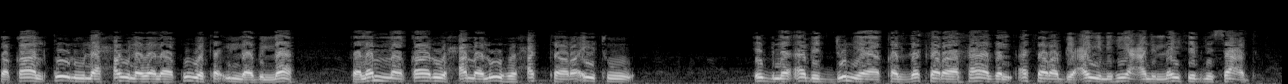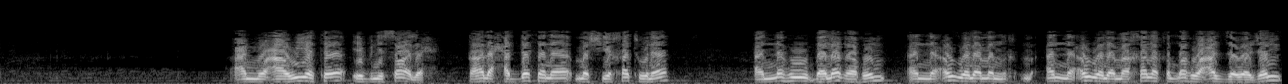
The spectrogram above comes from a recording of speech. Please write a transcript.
فقال قولوا لا حول ولا قوة إلا بالله. فلما قالوا حملوه حتى رأيت ابن أبي الدنيا قد ذكر هذا الأثر بعينه عن الليث بن سعد. عن معاوية ابن صالح قال حدثنا مشيختنا أنه بلغهم أن أول من أن أول ما خلق الله عز وجل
